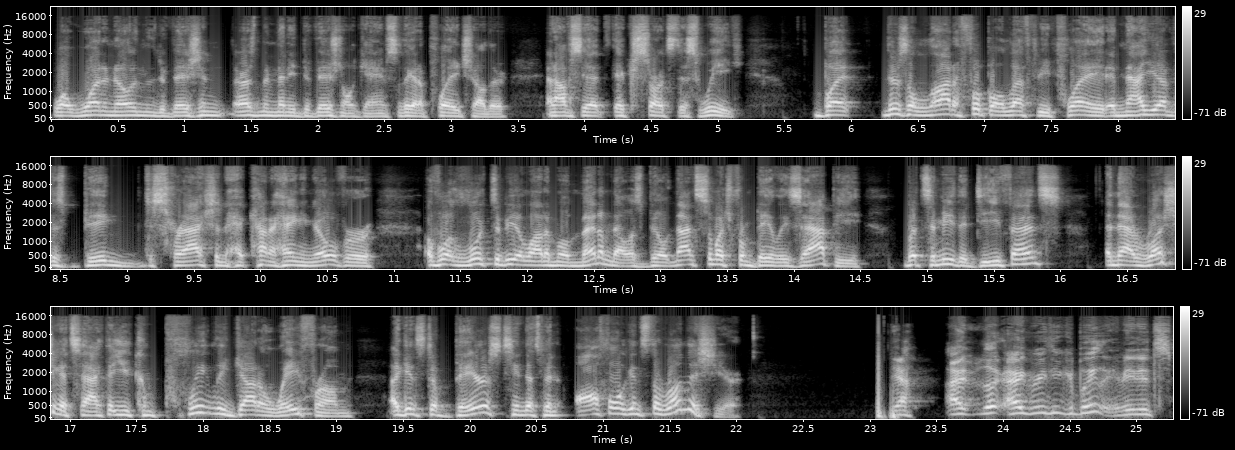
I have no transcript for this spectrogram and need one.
well one and zero oh in the division. There hasn't been many divisional games, so they got to play each other, and obviously that it starts this week. But there's a lot of football left to be played, and now you have this big distraction ha- kind of hanging over of what looked to be a lot of momentum that was built, not so much from Bailey Zappe, but to me the defense and that rushing attack that you completely got away from against a Bears team that's been awful against the run this year. Yeah, I look, I agree with you completely. I mean, it's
